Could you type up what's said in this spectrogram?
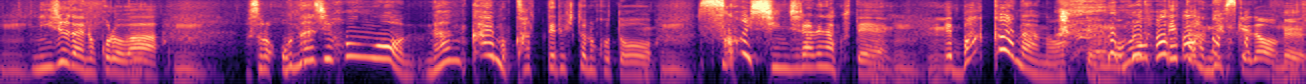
20代の頃は、ん。その同じ本を何回も買ってる人のことをん。すごい信じられなくて、ん。えバカなの？って思ってたんですけど、え。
